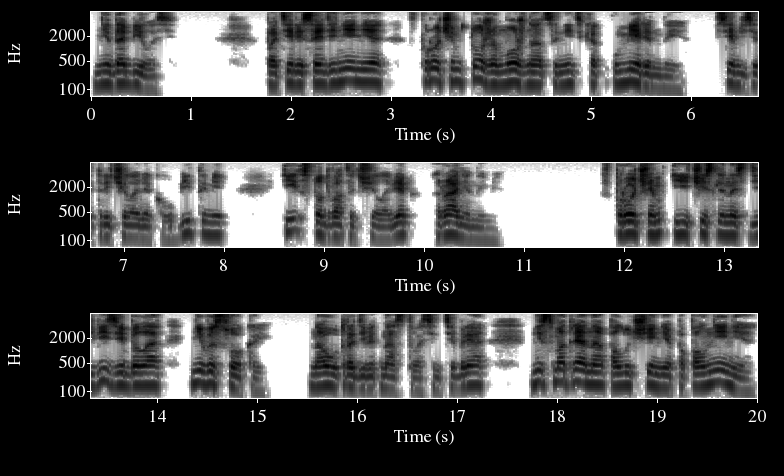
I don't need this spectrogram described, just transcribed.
не добилась. Потери соединения, впрочем, тоже можно оценить как умеренные – 73 человека убитыми и 120 человек ранеными. Впрочем, и численность дивизии была невысокой. На утро 19 сентября, несмотря на получение пополнения,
